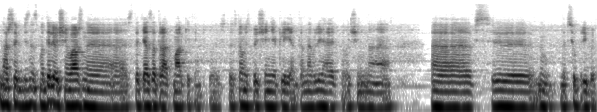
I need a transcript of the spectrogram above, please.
нашей бизнес-модели очень важная статья затрат маркетинг, то есть, то есть стоимость привлечения клиента. Она влияет очень на, э, все, ну, на всю прибыль.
